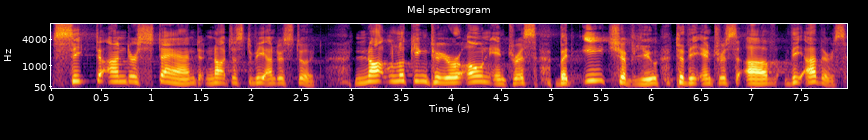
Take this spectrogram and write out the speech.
Seek to understand, not just to be understood not looking to your own interests, but each of you to the interests of the others.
